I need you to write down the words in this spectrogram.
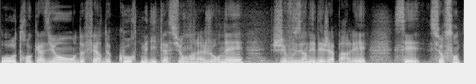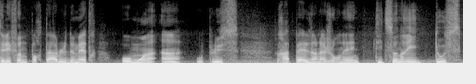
Autre occasion de faire de courtes méditations dans la journée, je vous en ai déjà parlé, c'est sur son téléphone portable de mettre au moins un ou plus rappels dans la journée, une petite sonnerie, tous,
